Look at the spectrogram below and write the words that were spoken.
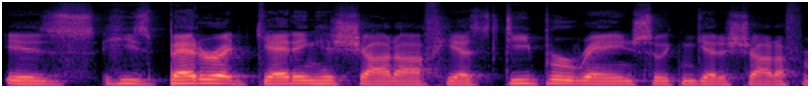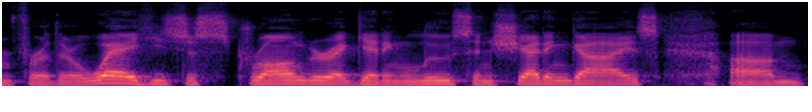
is he's better at getting his shot off. He has deeper range, so he can get a shot off from further away. He's just stronger at getting loose and shedding guys. Um,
